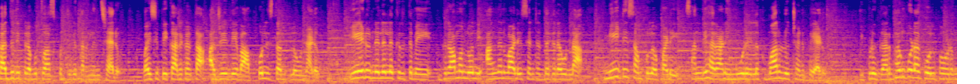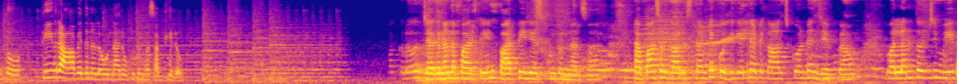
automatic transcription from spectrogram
కదిరి ప్రభుత్వ ఆసుపత్రికి తరలించారు. వైసీపీ కార్యకర్త అజయ్ దేవా పోలీస్ అదుపులో ఉన్నాడు. ఏడు నెలల క్రితమే గ్రామంలోని అంగన్వాడీ సెంటర్ దగ్గర ఉన్న నీటి సంపులో పడి సంధ్యారాణి మూడేళ్ళ కుమారుడు చనిపోయాడు. ఇప్పుడు గర్భం కూడా కోల్పోవడంతో తీవ్ర ఆవేదనలో ఉన్నారు కుటుంబ సభ్యులు. లో జగనన్న పార్టీని పార్టీ చేసుకుంటున్నారు సార్. టపాసులు కాలుస్తుంటే కొద్దిగా వెళ్ళి అటు కాల్చుకోండి అని చెప్పాం. వాళ్ళంతా వచ్చి మీద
